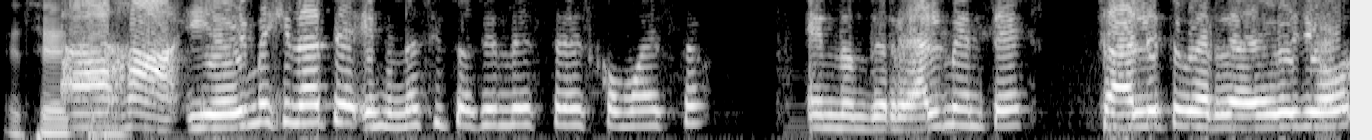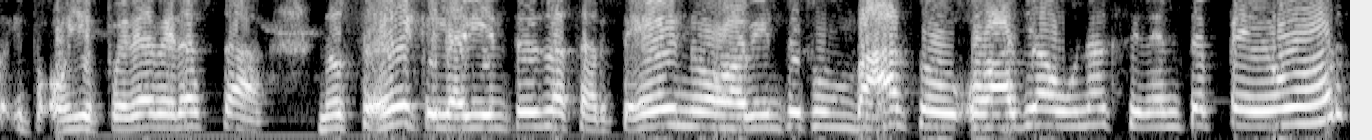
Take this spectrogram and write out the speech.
etcétera. Ajá, y hoy imagínate en una situación de estrés como esta, en donde realmente sale tu verdadero yo, y, oye, puede haber hasta, no sé, que le avientes la sartén o avientes un vaso o haya un accidente peor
